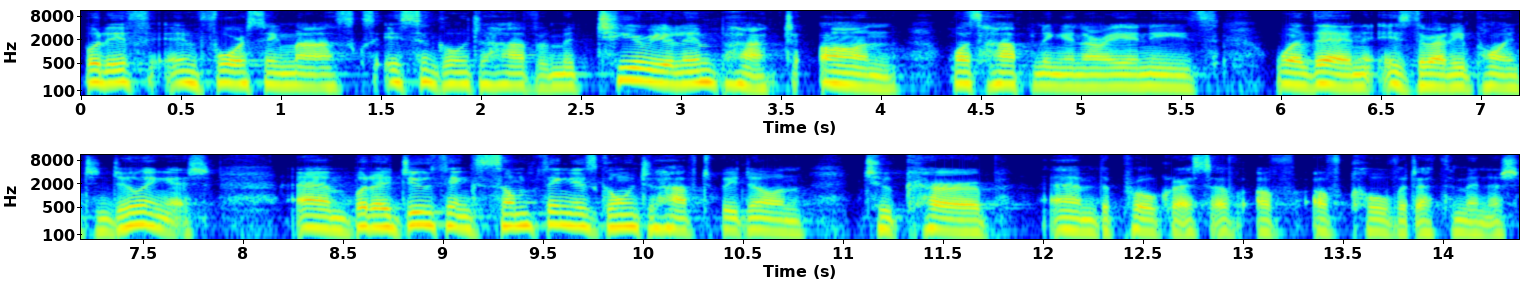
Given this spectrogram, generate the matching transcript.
but if enforcing masks isn't going to have a material impact on what's happening in our A&Es, well then, is there any point in doing it? Um, but I do think something is going to have to be done to curb um, the progress of, of, of, COVID at the minute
